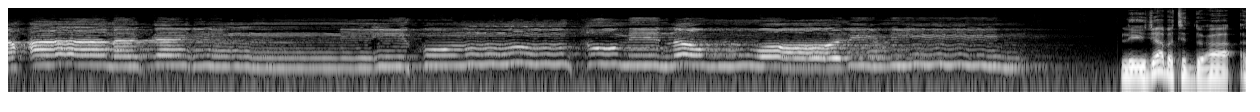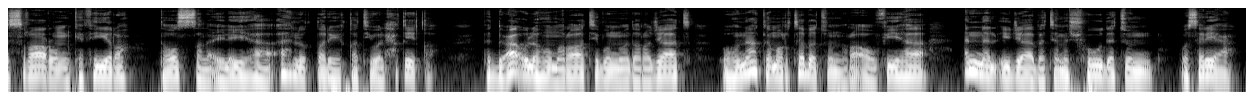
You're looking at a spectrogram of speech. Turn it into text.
سُبْحَانَكَ إِنِّي كُنتُ مِنَ الظَّالِمِينَ. لإجابة الدعاء أسرار كثيرة توصل إليها أهل الطريقة والحقيقة فالدعاء له مراتب ودرجات وهناك مرتبة رأوا فيها أن الإجابة مشهودة وسريعة.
